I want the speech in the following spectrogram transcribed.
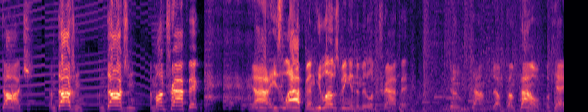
Dodge. I'm dodging. I'm dodging. I'm on traffic. Yeah, he's laughing. He loves being in the middle of traffic. Dum dum dum bum bum. Okay,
